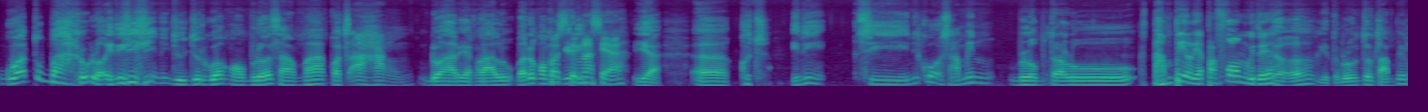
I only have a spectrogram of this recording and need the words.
gua tuh baru loh ini ini jujur gua ngobrol sama coach Ahang dua hari yang lalu baru ngomong Coach gini. timnas ya? Iya, Eh, coach ini si ini kok Samin belum terlalu Tampil ya, perform gitu ya. ya eh, gitu belum tuh tampil.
